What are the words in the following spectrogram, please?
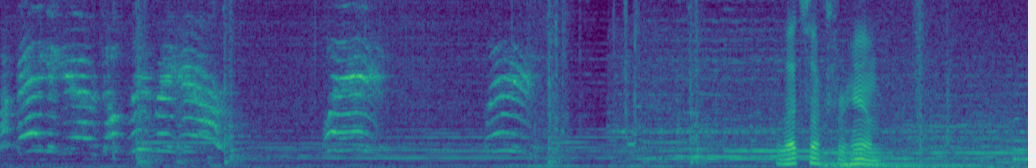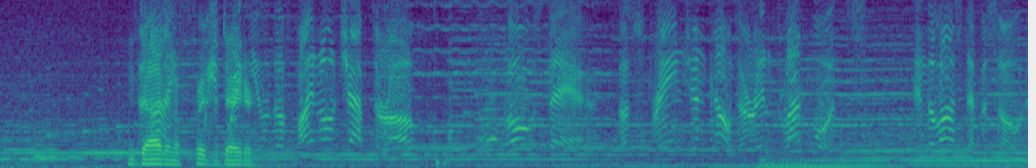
I'm begging you! Don't leave me here! Please! Please! Well, that sucks for him. He died in a Tonight, we bring frigidator. A Strange Encounter in Flatwoods. In the last episode,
